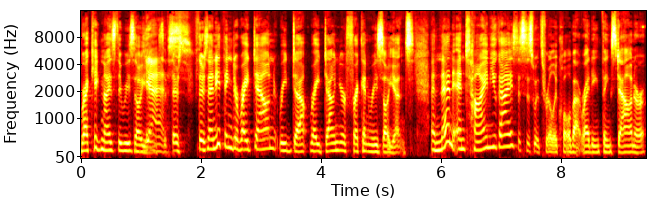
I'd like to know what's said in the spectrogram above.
recognize the resilience. Yes. if there's if there's anything to write down read down write down your frickin' resilience. And then in time you guys this is what's really cool about writing things down or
